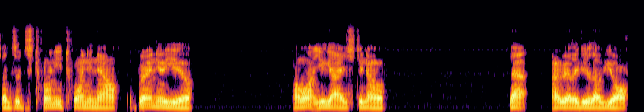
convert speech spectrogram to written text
since it's 2020 now, a brand new year, I want you guys to know that I really do love you all.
